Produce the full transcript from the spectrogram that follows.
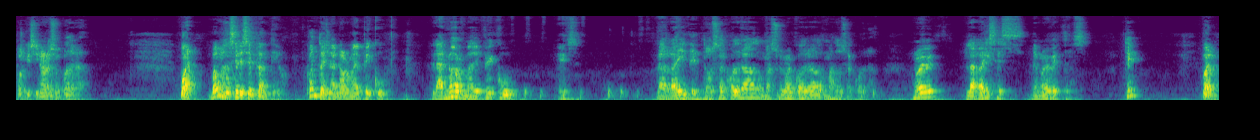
Porque si no, no es un cuadrado. Bueno, vamos a hacer ese planteo. ¿Cuánto es la norma de PQ? La norma de PQ es la raíz de 2 al cuadrado más 1 al cuadrado más 2 al cuadrado. 9, la raíz es de 9 es 3. ¿Sí? Bueno,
